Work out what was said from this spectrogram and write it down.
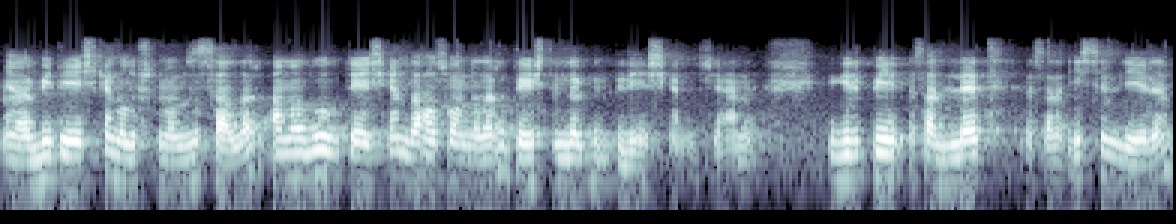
bir değişken oluşturmamızı sağlar. Ama bu değişken daha sonraları değiştirilebilir bir değişkendir. Yani gidip bir mesela let mesela isim diyelim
